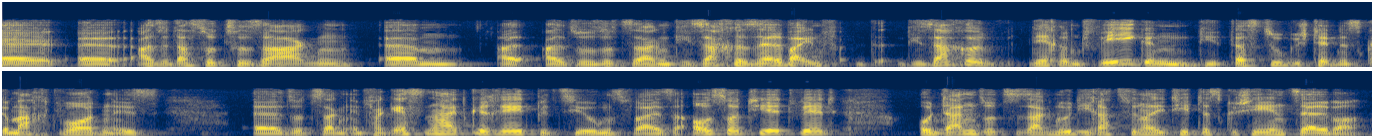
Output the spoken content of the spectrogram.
Äh, äh, also dass sozusagen, ähm, al- also sozusagen die Sache selber, die Sache, deren wegen die, das Zugeständnis gemacht worden ist, äh, sozusagen in Vergessenheit gerät, beziehungsweise aussortiert wird und dann sozusagen nur die Rationalität des Geschehens selber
